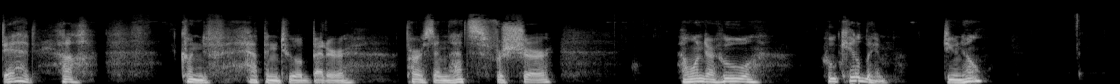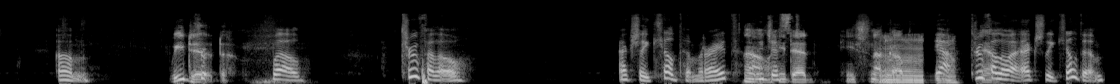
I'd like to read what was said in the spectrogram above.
dead. Huh. Couldn't have happened to a better person, that's for sure. I wonder who who killed him. Do you know? Um, We did. Well, True Fellow actually killed him, right? No, we he did. He snuck up. Uh, Yeah, True Yeah. Fellow actually killed him.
